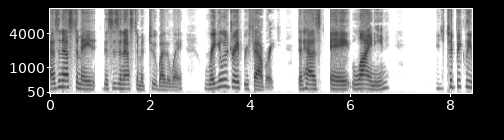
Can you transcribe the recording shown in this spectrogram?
as an estimate, this is an estimate too, by the way, regular drapery fabric that has a lining typically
